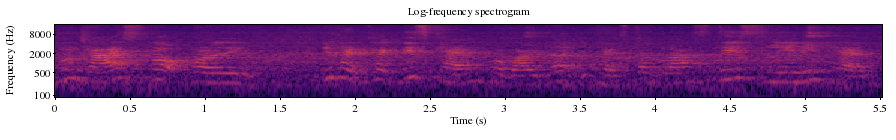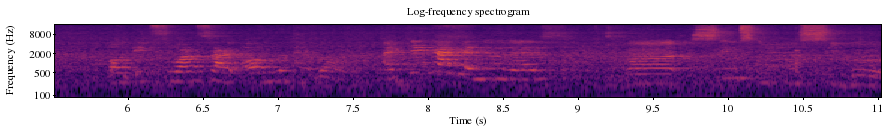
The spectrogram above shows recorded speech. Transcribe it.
Come on guys, stop quarreling. You can take this can provided you can stabilize this leaning can on its one side on the table. I think I can do this. But seems impossible.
